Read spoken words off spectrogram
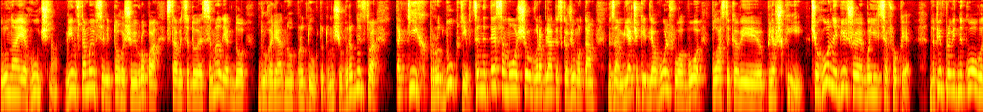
лунає гучно. Він втомився від того, що Європа ставиться до СМЛ як до другорядного продукту, тому що виробництво таких продуктів це не те само, що виробляти, скажімо, там не знаю, м'ячики для гольфу або пластикові пляшки. Чого найбільше боїться Фуке? Напівпровідникове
